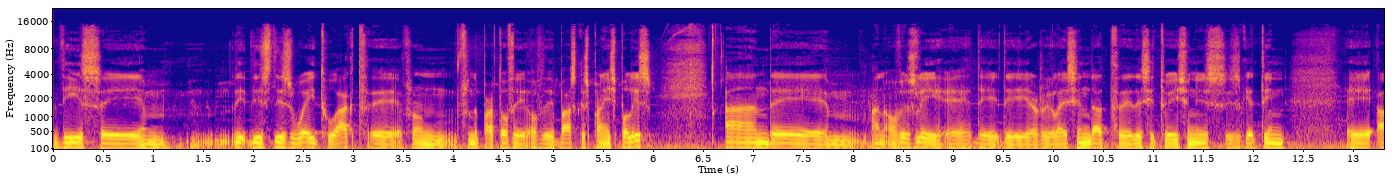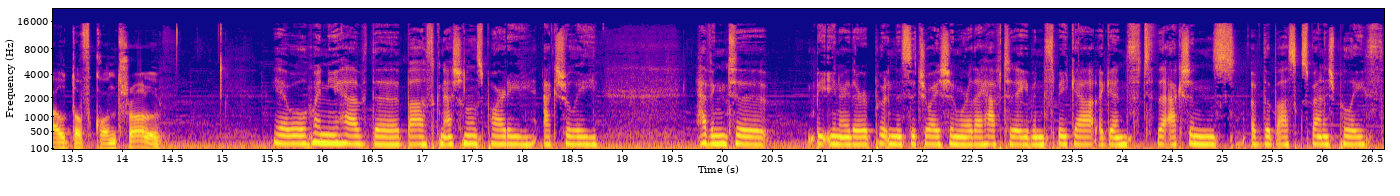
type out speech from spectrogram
this um, this this way to act uh, from from the part of the of the Basque Spanish police, and um, and obviously uh, they they are realizing that uh, the situation is is getting uh, out of control. Yeah, well, when you have the Basque Nationalist Party actually having to be, you know, they're put in this situation where they have to even speak out against the actions of the Basque Spanish police,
